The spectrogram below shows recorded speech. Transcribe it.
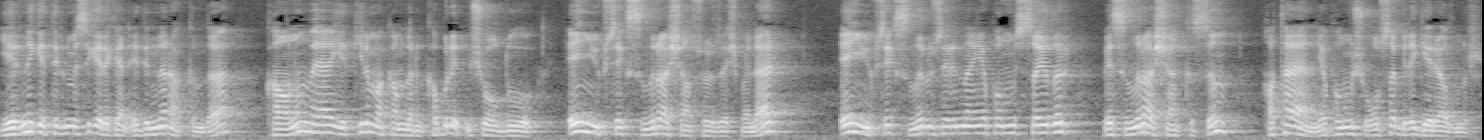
yerine getirilmesi gereken edimler hakkında kanun veya yetkili makamların kabul etmiş olduğu en yüksek sınırı aşan sözleşmeler en yüksek sınır üzerinden yapılmış sayılır ve sınırı aşan kısım hatayen yapılmış olsa bile geri alınır.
